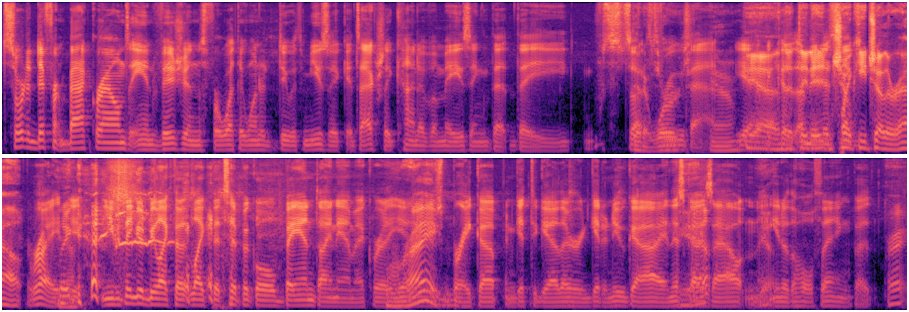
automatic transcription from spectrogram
sort of different backgrounds and visions for what they wanted to do with music. It's actually kind of amazing that they stuck it through worked, that. yeah. Yeah, that they didn't choke like- each other out. Right. Like- you think it would be like the like the typical band dynamic where you know, Right. you just break up and get together and get a new guy and this Yeah. guy's out and Yeah. you know the whole thing. But Right.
